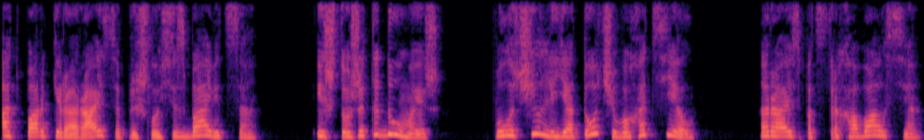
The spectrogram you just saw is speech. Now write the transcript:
От Паркера Райса пришлось избавиться. И что же ты думаешь? Получил ли я то, чего хотел? Райс подстраховался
